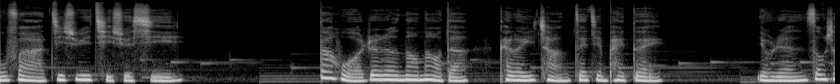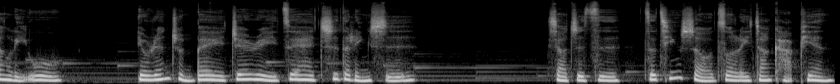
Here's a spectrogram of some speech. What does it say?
无法继续一起学习。大伙热热闹闹的开了一场再见派对，有人送上礼物，有人准备 Jerry 最爱吃的零食，小侄子则亲手做了一张卡片，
